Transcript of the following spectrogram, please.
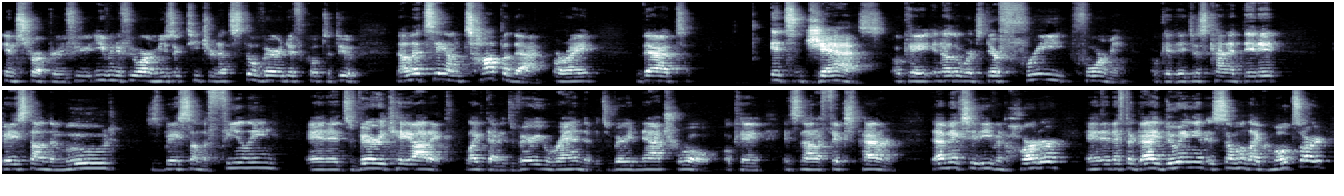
instructor, if you even if you are a music teacher, that's still very difficult to do. Now let's say on top of that, all right, that it's jazz. Okay, in other words, they're free forming. Okay, they just kind of did it based on the mood, just based on the feeling and it's very chaotic like that. It's very random. It's very natural. Okay, it's not a fixed pattern. That makes it even harder. And then if the guy doing it is someone like Mozart,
